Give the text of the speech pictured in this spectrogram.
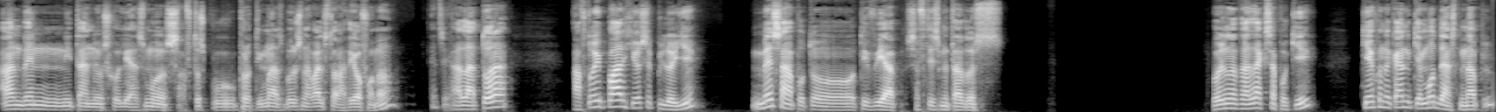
αν δεν ήταν ο σχολιασμός αυτός που προτιμάς, μπορούσες να βάλεις το ραδιόφωνο. Έτσι. Αλλά τώρα αυτό υπάρχει ως επιλογή μέσα από το TV app σε αυτές τις μεταδόσεις. Μπορείς να τα αλλάξεις από εκεί και έχουν κάνει και μόντα στην Apple,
